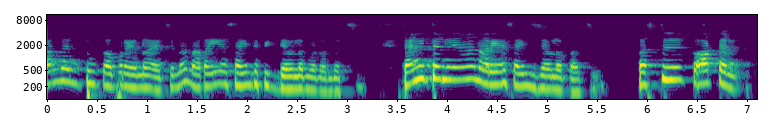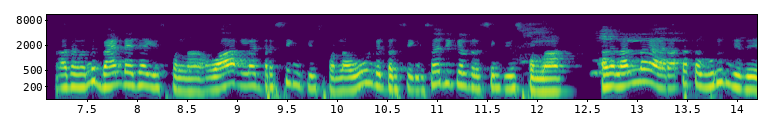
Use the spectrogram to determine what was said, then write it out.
ஒன் அண்ட் டூக்கு அப்புறம் என்ன ஆயிடுச்சுன்னா நிறைய சயின்டிஃபிக் டெவலப்மெண்ட் வந்துருச்சு. தனித்தனியாக நிறைய சயின்ஸ் டெவலப் ஆச்சு. ஃபஸ்ட்டு காட்டன் அதை வந்து பேண்டேஜாக யூஸ் பண்ணலாம். வாரில் ட்ரெஸ்ஸிங் யூஸ் பண்ணலாம். Wound dressing surgical dressing use பண்ணலாம். அது நல்ல ரத்தத்தை உறிஞ்சுது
